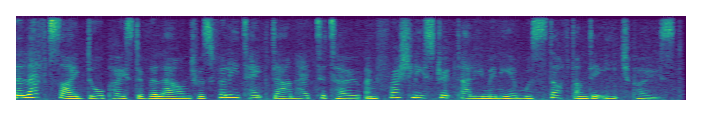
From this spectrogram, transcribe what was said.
The left side doorpost of the lounge was fully taped down head to toe and freshly stripped aluminium was stuffed under each post.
